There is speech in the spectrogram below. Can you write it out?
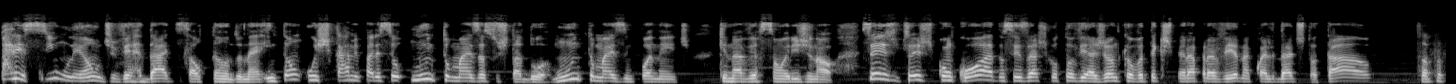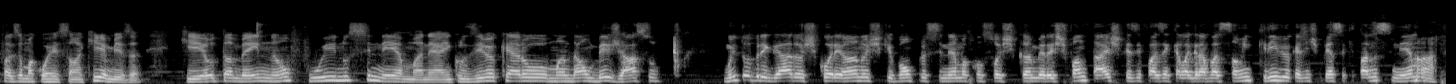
parecia um leão de verdade saltando, né? Então o Scar me pareceu muito mais assustador, muito mais imponente que na versão original. Vocês concordam? Vocês acham que eu tô viajando, que eu vou ter que esperar para ver na qualidade total? Só para fazer uma correção aqui, Misa, que eu também não fui no cinema, né? Inclusive eu quero mandar um beijaço. Muito obrigado aos coreanos que vão para o cinema com suas câmeras fantásticas e fazem aquela gravação incrível que a gente pensa que está no cinema. Ah.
